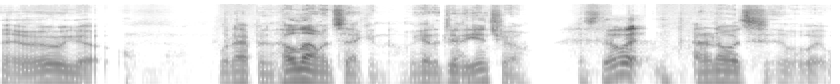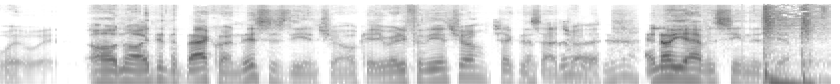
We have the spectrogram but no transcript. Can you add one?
There we go. What happened? Hold on one second. We got to do Okay. the intro. Let's do it. I don't know what's. Wait, wait, wait. Oh no, I did the background. This is the intro. Okay, you ready for the intro? Check this Let's out, Joe. I know you haven't seen this yet.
